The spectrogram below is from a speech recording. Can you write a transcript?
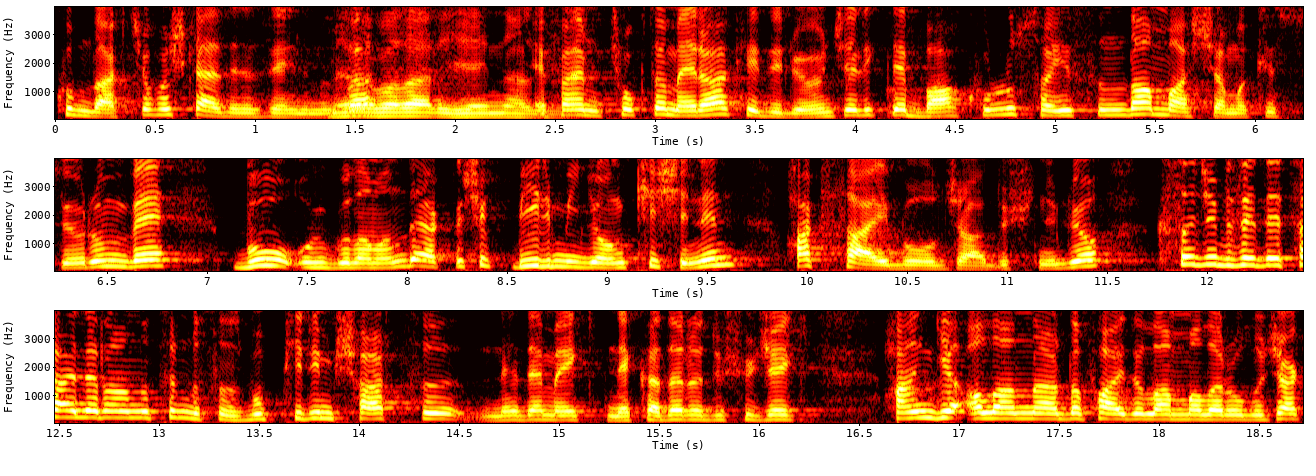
Kumdakçı. Hoş geldiniz yayınımıza. Merhabalar, iyi yayınlar. Efendim çok da merak ediliyor. Öncelikle Bağkurlu sayısından başlamak istiyorum ve bu uygulamanın da yaklaşık 1 milyon kişinin hak sahibi olacağı düşünülüyor. Kısaca bize detayları anlatır mısınız? Bu prim şartı ne demek? Ne kadara düşecek? Hangi alanlarda faydalanmalar olacak?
